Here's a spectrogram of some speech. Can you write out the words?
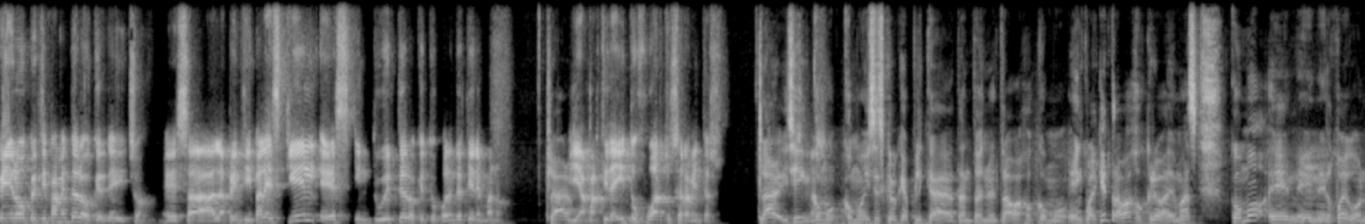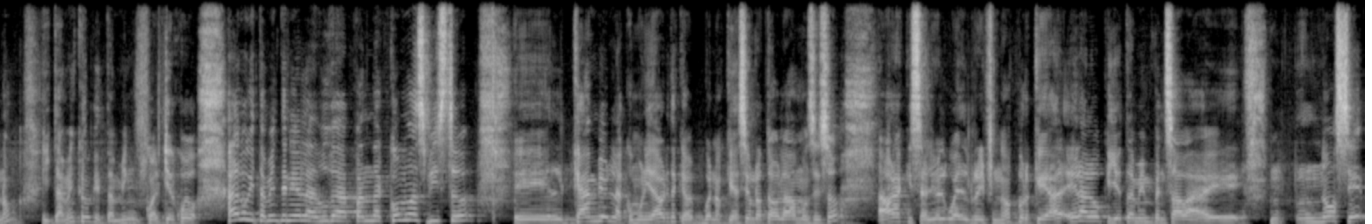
Pero principalmente lo que te he dicho, esa, la principal skill es intuirte lo que tu oponente tiene en mano. Claro. Y a partir de ahí tú jugar tus herramientas. Claro, y sí, como, como dices, creo que aplica tanto en el trabajo como en cualquier trabajo, creo, además, como en, en, el juego, ¿no? Y también creo que también cualquier juego. Algo que también tenía la duda, Panda, ¿cómo has visto eh, el cambio en la comunidad ahorita que, bueno, que hace un rato hablábamos de eso, ahora que salió el Wild Rift, ¿no? Porque era algo que yo también pensaba, eh, no sé,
